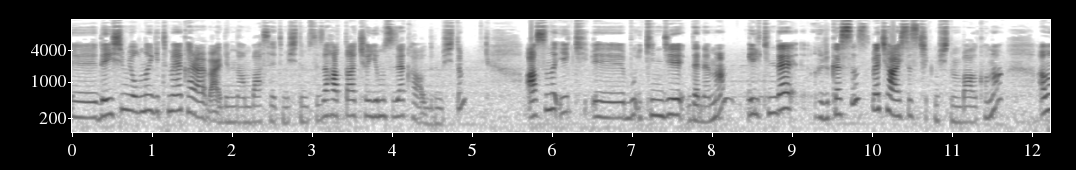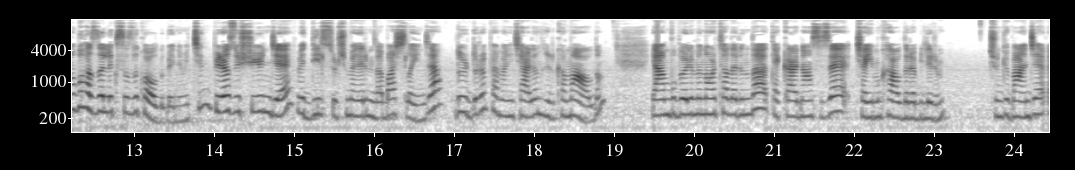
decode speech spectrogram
e, değişim yoluna gitmeye karar verdiğimden bahsetmiştim size. Hatta çayımı size kaldırmıştım. Aslında ilk e, bu ikinci denemem. İlkinde hırkasız ve çaysız çıkmıştım balkona. Ama bu hazırlıksızlık oldu benim için. Biraz üşüyünce ve dil sürçmelerim de başlayınca durdurup hemen içeriden hırkamı aldım. Yani bu bölümün ortalarında tekrardan size çayımı kaldırabilirim. Çünkü bence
